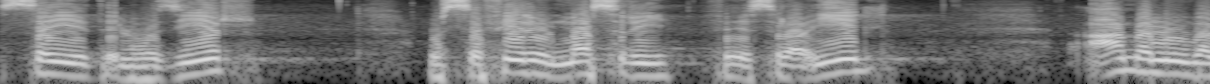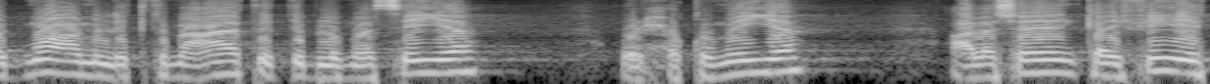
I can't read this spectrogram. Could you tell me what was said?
السيد الوزير والسفير المصري في إسرائيل عملوا مجموعة من الاجتماعات الدبلوماسية والحكومية علشان كيفية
